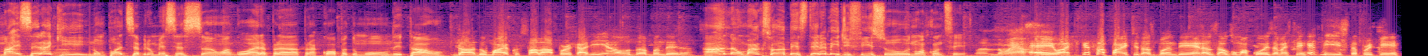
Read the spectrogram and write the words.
Mas será que não pode se abrir uma exceção agora pra, pra Copa do Mundo e tal? Da, do Marcos falar porcaria ou da bandeira? Ah, não, o Marcos falar besteira é meio difícil não acontecer. Não é assim. É, eu acho que essa parte das bandeiras, alguma coisa vai ser revista, porque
